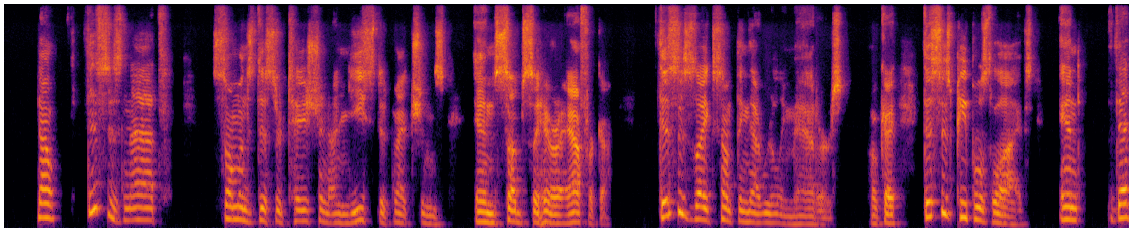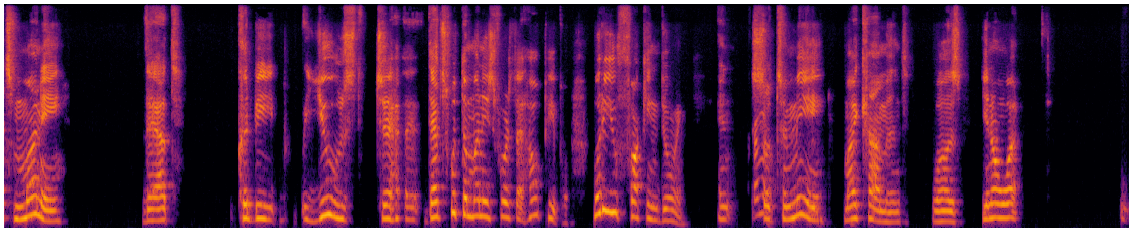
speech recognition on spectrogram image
Now, this is not someone's dissertation on yeast infections in sub Saharan Africa. This is like something that really matters. Okay. This is people's lives. And that's money that could be used to, uh, that's what the money's for, to help people. What are you fucking doing? And so to me, my comment was, you know what?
